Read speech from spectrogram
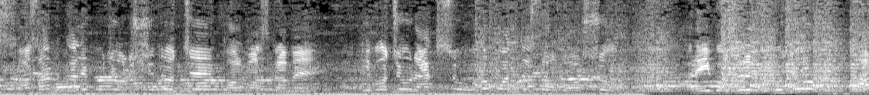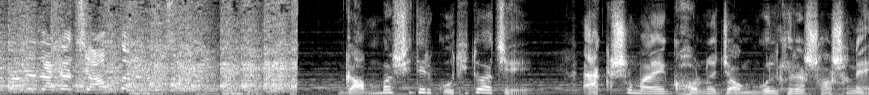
শ্মশান কালী পুজো অনুষ্ঠিত হচ্ছে কলমাস গ্রামে। এবছর একশো বর্ষ। আর এই বছরের গ্রামবাসীদের কথিত আছে একসময় ঘন জঙ্গল ঘেরা শ্মশানে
